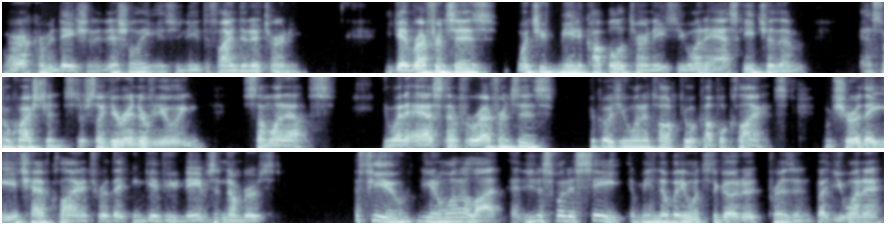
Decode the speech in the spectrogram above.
my recommendation initially is you need to find an attorney. You get references. Once you meet a couple attorneys, you want to ask each of them, ask them questions, just like you're interviewing someone else. You want to ask them for references because you want to talk to a couple clients. I'm sure they each have clients where they can give you names and numbers. A few, you don't want a lot, and you just want to see. I mean, nobody wants to go to prison, but you want to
